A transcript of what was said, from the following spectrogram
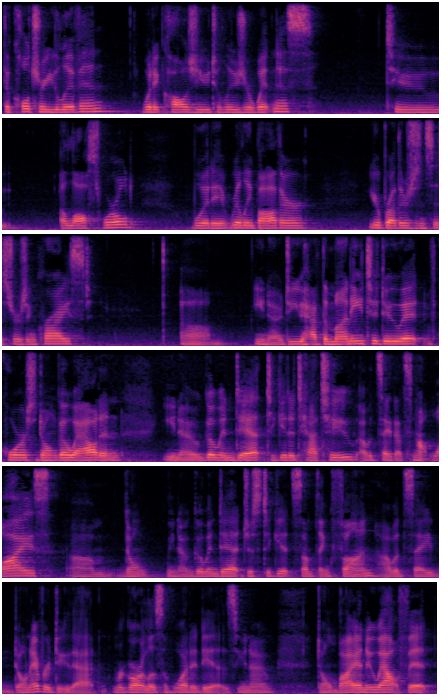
the culture you live in. Would it cause you to lose your witness to a lost world? Would it really bother your brothers and sisters in Christ? Um, you know, do you have the money to do it? Of course, don't go out and, you know, go in debt to get a tattoo. I would say that's not wise. Um, don't, you know, go in debt just to get something fun. I would say don't ever do that, regardless of what it is. You know, don't buy a new outfit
